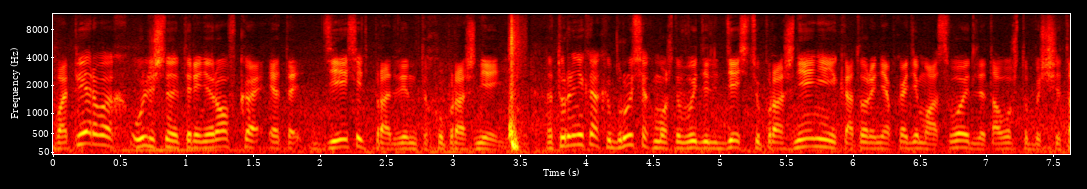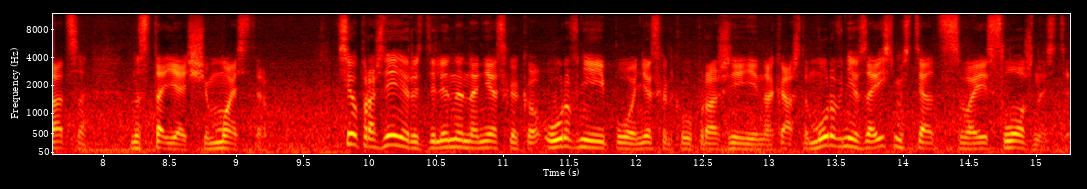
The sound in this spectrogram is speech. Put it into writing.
Во-первых, уличная тренировка – это 10 продвинутых упражнений. На турниках и брусьях можно выделить 10 упражнений, которые необходимо освоить для того, чтобы считаться настоящим мастером. Все упражнения разделены на несколько уровней, по несколько упражнений на каждом уровне, в зависимости от своей сложности.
